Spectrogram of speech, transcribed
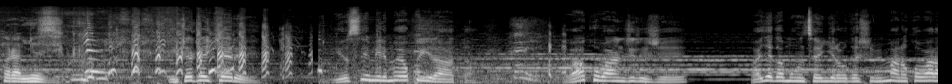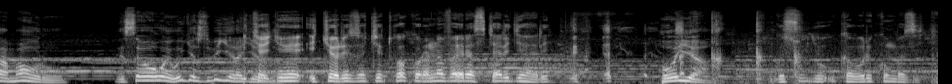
nkora music icecekere iyo si imirimo yo kwirata abakubanjirije bajyaga mu nsengero bagashima imana ko bari amahoro ese wowe wigeze icyo ubigerageza gihe icyorezo cyitwa korona virusi cyari gihari hoya gusa ubwo ukaba uri kumbaza iki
